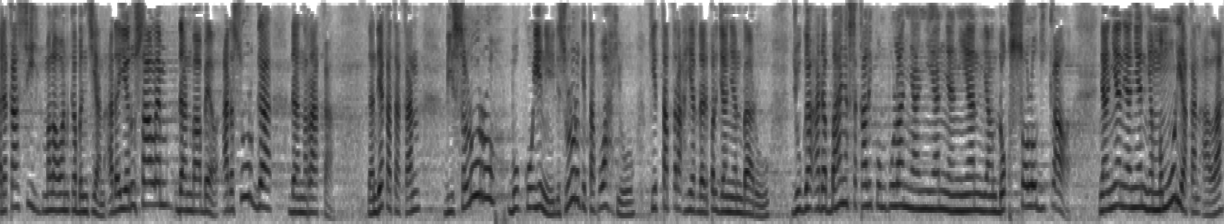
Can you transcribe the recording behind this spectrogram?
ada kasih melawan kebencian, ada Yerusalem dan Babel, ada surga dan neraka. Dan dia katakan di seluruh buku ini, di seluruh kitab Wahyu, kitab terakhir dari Perjanjian Baru, juga ada banyak sekali kumpulan nyanyian-nyanyian yang doksologikal, nyanyian-nyanyian yang memuliakan Allah.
